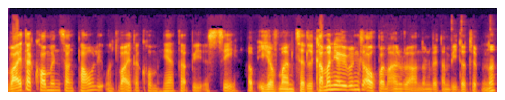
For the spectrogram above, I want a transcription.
Weiterkommen St. Pauli und weiterkommen Hertha BSC. Habe ich auf meinem Zettel. Kann man ja übrigens auch beim einen oder anderen Wettanbieter tippen, ne?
